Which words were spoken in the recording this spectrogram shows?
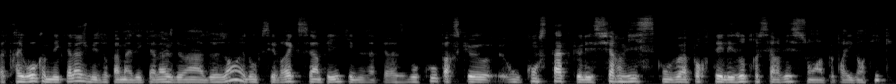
pas très gros comme décalage, mais ils ont quand même un décalage de 1 à 2 ans. Et donc, c'est vrai que c'est un pays qui nous intéresse beaucoup parce que on constate que les services qu'on veut apporter, les autres services sont à peu près identiques.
